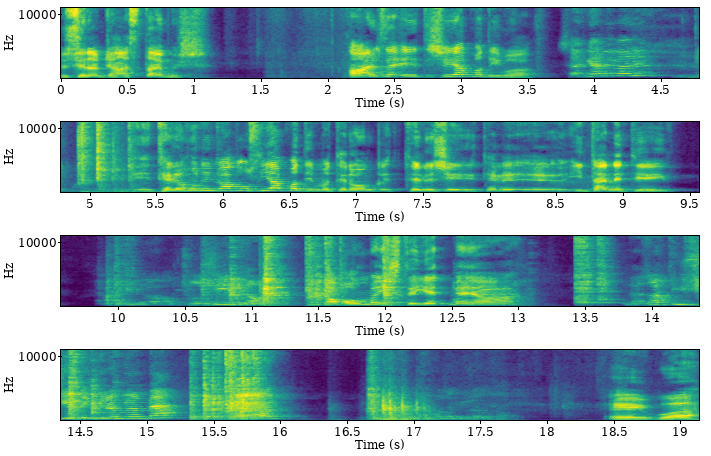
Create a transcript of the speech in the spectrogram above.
Hüseyin amca hastaymış. Ali sen e, şey yapmadın mı? Sen gelme Ali. E, telefonun kablosunu yapmadın mı? Telefon, tele şey, tele, e, interneti. Ya çalışıyor ya. Aa, olma işte yetme ya. Ya zaten işe de giremiyorum ben. Ha? Eyvah.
